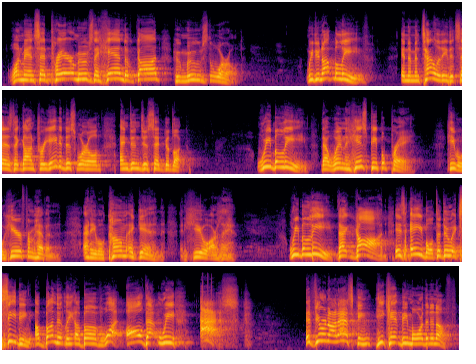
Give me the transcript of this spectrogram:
One man said, Prayer moves the hand of God who moves the world. We do not believe in the mentality that says that God created this world and then just said, Good luck. We believe that when His people pray, He will hear from heaven and He will come again and heal our land. We believe that God is able to do exceeding abundantly above what? All that we ask. If you're not asking, He can't be more than enough.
